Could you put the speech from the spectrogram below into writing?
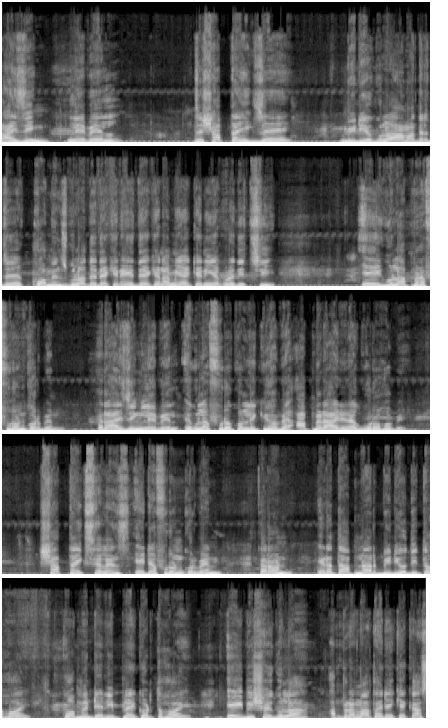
রাইজিং লেভেল যে সাপ্তাহিক যে ভিডিওগুলো আমাদের যে কমেন্টসগুলো দেয়, দেখেন, এই দেখেন, আমি একে নিয়ে করে দিচ্ছি। এইগুলো আপনারা পূরণ করবেন রাইজিং লেভেল এগুলো পুরো করলে কি হবে? আপনার আইডিটা গ্রো হবে। সাপ্তাহিক চ্যালেঞ্জ এটা পূরণ করবেন, কারণ এটাতে আপনার ভিডিও দিতে হয় কমেন্টে রিপ্লাই করতে হয়, এই বিষয়গুলা আপনারা মাথায় রেখে কাজ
